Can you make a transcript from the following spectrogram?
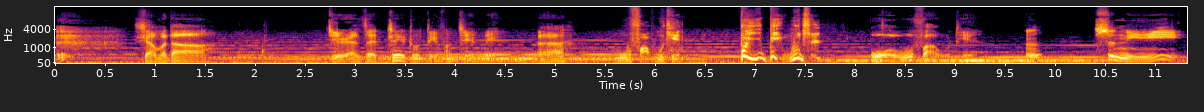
想不到，居然在这种地方见面啊！无法无天，卑鄙无耻！我无法无天，嗯，是你，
